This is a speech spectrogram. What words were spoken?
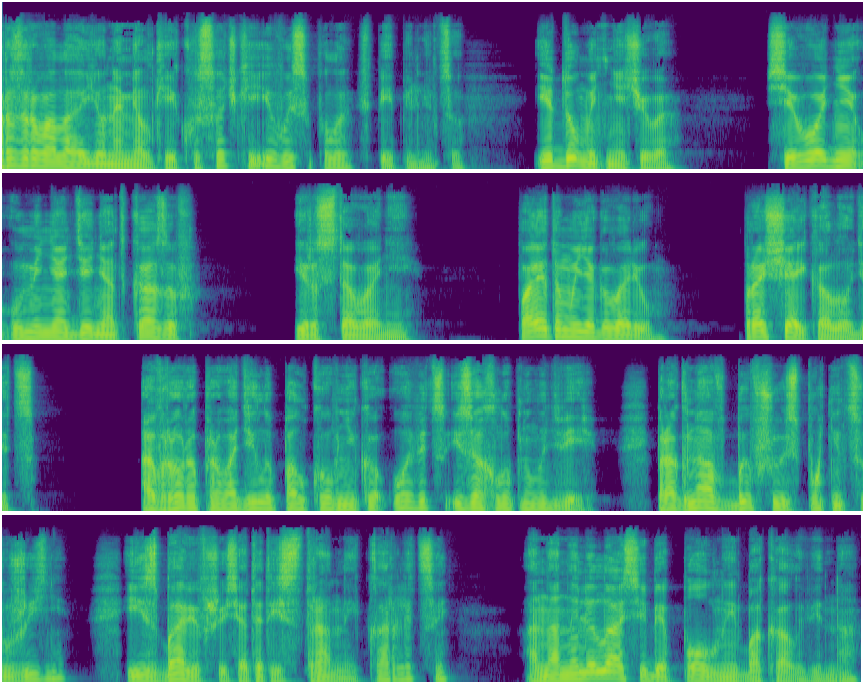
разорвала ее на мелкие кусочки и высыпала в пепельницу. И думать нечего. Сегодня у меня день отказов и расставаний. Поэтому я говорю, прощай, колодец. Аврора проводила полковника Овец и захлопнула дверь. Прогнав бывшую спутницу жизни и избавившись от этой странной карлицы, она налила себе полный бокал вина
